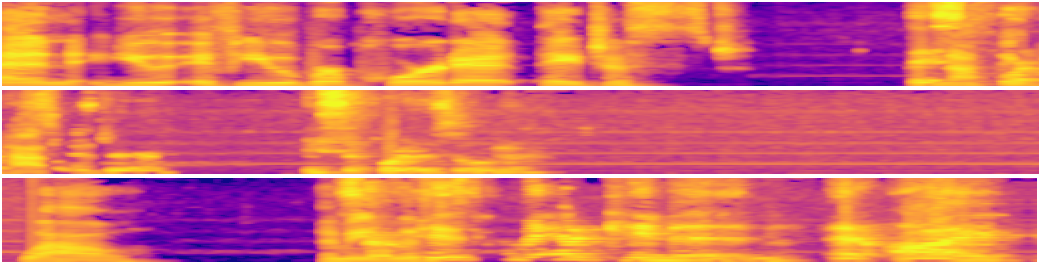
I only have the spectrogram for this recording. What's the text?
and you if you report it, they just they support happens. the. They support the soldier. Wow. I mean, so this- his command came in, and I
